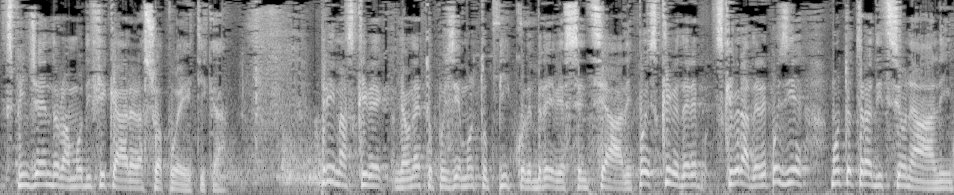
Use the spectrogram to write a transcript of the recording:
spingendolo a modificare la sua poetica. Prima scrive, abbiamo detto, poesie molto piccole, brevi, essenziali, poi delle, scriverà delle poesie molto tradizionali,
